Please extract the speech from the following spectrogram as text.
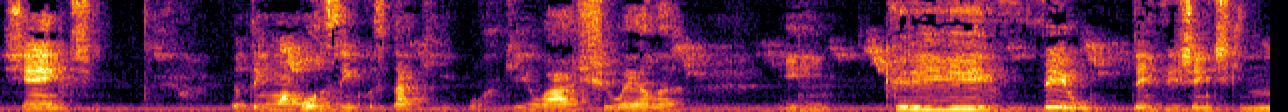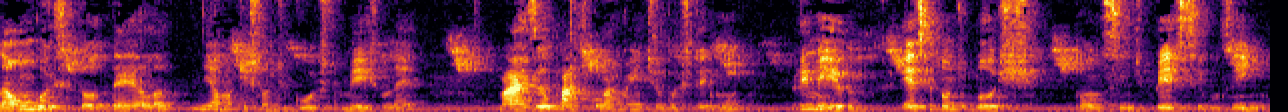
Gente, eu tenho um amorzinho com esse daqui, porque eu acho ela incrível. Teve gente que não gostou dela, e é uma questão de gosto mesmo, né? Mas eu, particularmente, eu gostei muito. Primeiro, esse tom de blush, tom assim de pêssegozinho,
